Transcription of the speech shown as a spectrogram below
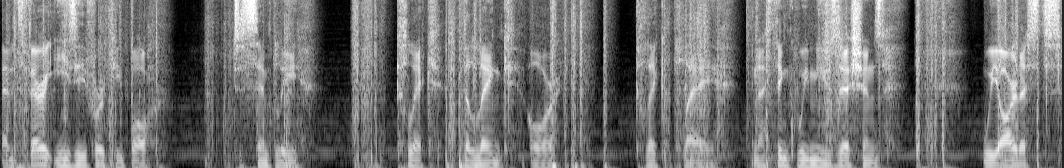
that it's very easy for people to simply click the link or click play. And I think we musicians, we artists,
